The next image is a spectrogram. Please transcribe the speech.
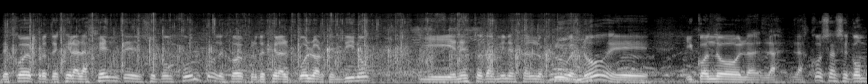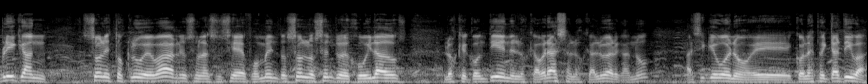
dejó de proteger a la gente en su conjunto, dejó de proteger al pueblo argentino y en esto también están los clubes, ¿no? Eh, y cuando las cosas se complican, son estos clubes de barrio, son las sociedades de fomento, son los centros de jubilados los que contienen, los que abrazan, los que albergan, ¿no? Así que bueno, eh, con la expectativa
